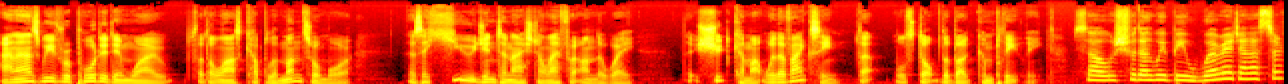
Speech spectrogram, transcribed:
And as we've reported in WOW for the last couple of months or more, there's a huge international effort underway that should come up with a vaccine that will stop the bug completely. So, shouldn't we be worried, Alastair?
